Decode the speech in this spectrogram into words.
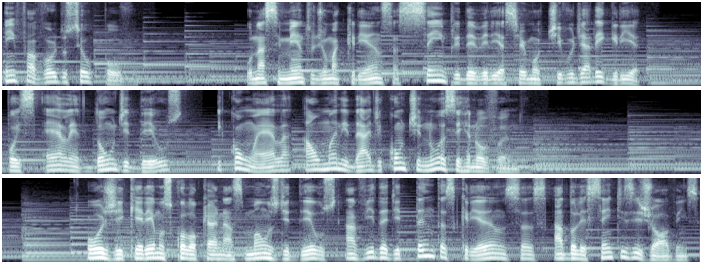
em favor do seu povo. O nascimento de uma criança sempre deveria ser motivo de alegria, pois ela é dom de Deus e com ela a humanidade continua se renovando. Hoje queremos colocar nas mãos de Deus a vida de tantas crianças, adolescentes e jovens.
